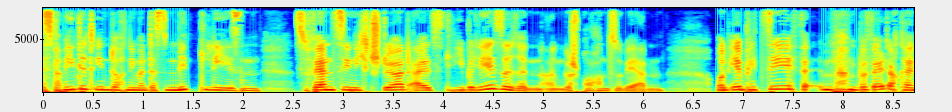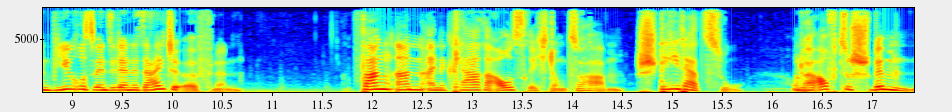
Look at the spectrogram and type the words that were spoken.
Es verbietet ihnen doch niemand das Mitlesen, sofern es sie nicht stört, als liebe Leserinnen angesprochen zu werden. Und ihrem PC befällt auch kein Virus, wenn sie deine Seite öffnen. Fang an, eine klare Ausrichtung zu haben. Steh dazu. Und hör auf zu schwimmen,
